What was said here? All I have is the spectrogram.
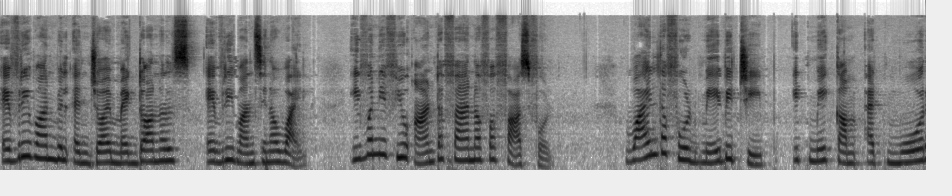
everyone will enjoy McDonald's every once in a while even if you aren't a fan of a fast food. While the food may be cheap, it may come at more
